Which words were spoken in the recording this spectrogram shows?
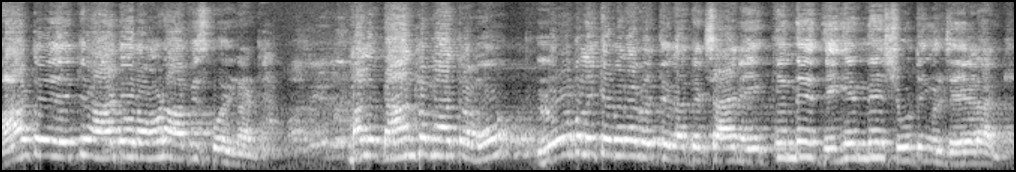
ఆటో ఎక్కి ఆటో రావడం ఆఫీస్కి పోయిందంట. మళ్ళీ దాంట్లో మాత్రము లోపల కెమెరా పెట్టింది అధ్యక్ష ఆయన ఎక్కింది దిగింది షూటింగ్లు చేయడానికి.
